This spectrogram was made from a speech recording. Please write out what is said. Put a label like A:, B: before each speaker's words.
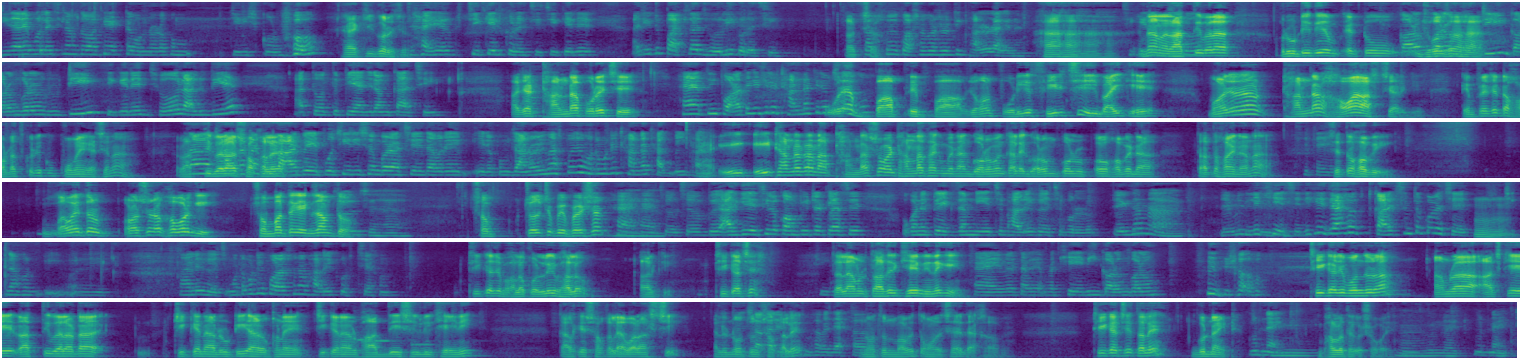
A: ডিনারে বলেছিলাম তোমাকে একটা অন্যরকম জিনিস করব।
B: হ্যাঁ কি করেছ?
A: যাই হোক চিকেন করেছি চিকেনের আজ একটু পাতলা ঝোলই করেছি।
B: আচ্ছা।
A: সবসময় কষা কষা ঠিক ভালো লাগে না।
B: হ্যাঁ হ্যাঁ হ্যাঁ হ্যাঁ। না না রাত্রিবেলা রুটি দিয়ে একটু ঝোল হ্যাঁ।
A: রুটি গরম গরম রুটি চিকেনের ঝোল আলু দিয়ে আর তোমার তো পেঁয়াজ লঙ্কা আছেই।
B: আচ্ছা ঠান্ডা পড়েছে?
A: হ্যাঁ তুমি পড়াতে গেছিলে ঠান্ডা কীরকম
B: ওরে বাপ রে বাপ যখন পড়িয়ে ফিরছি বাইকে মনে হয় ঠান্ডার হাওয়া আসছে আর কি। টেম্পারেচারটা হঠাৎ করে খুব কমে গেছে না? রাত্রিবেলা সকালে
A: বাড়বে পঁচিশ ডিসেম্বর আছে তারপরে এরকম জানুয়ারি মাস পর্যন্ত মোটামুটি ঠান্ডা থাকবেই
B: হ্যাঁ, এই এই ঠান্ডাটা না ঠান্ডার সময় ঠান্ডা থাকবে না গরমের কালে গরম হবে না তা তো হয় না না? সে তো হবেই। বাবাই তোর পড়াশোনার খবর কি? সোমবার থেকে এক্সাম তো?
C: হ্যাঁ।
B: সব চলছে প্রিপারেশন
A: হ্যাঁ হ্যাঁ চলছে। আজকে এসেছিল কম্পিউটার ক্লাসে ওখানে একটু এক্সাম নিয়েছে ভালোই হয়েছে বলল।
C: এক্সাম না
A: লিখিয়েছে লিখে যাই হোক কারেকশন তো করেছে। ঠিক না এখন মানে ভালোই হয়েছে। মোটামুটি পড়াশোনা ভালোই করছে এখন।
B: ঠিক আছে ভালো করলেই ভালো আর কি। ঠিক আছে? তাহলে আমরা তাড়াতাড়ি খেয়ে নিই নাকি?
A: হ্যাঁ এবার তাহলে আমরা খেয়ে নিই গরম গরম। সব।
B: ঠিক আছে বন্ধুরা আমরা আজকে রাত্রিবেলাটা চিকেন আর রুটি আর ওখানে চিকেন আর ভাত দিয়ে শিউলি খেয়ে নিই। কালকে সকালে আবার আসছি তাহলে নতুন সকালে নতুনভাবে তোমাদের সাথে দেখা হবে। ঠিক আছে তাহলে গুড নাইট
A: গুড নাইট
B: ভালো থেকো সবাই।
C: Good night
A: good night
